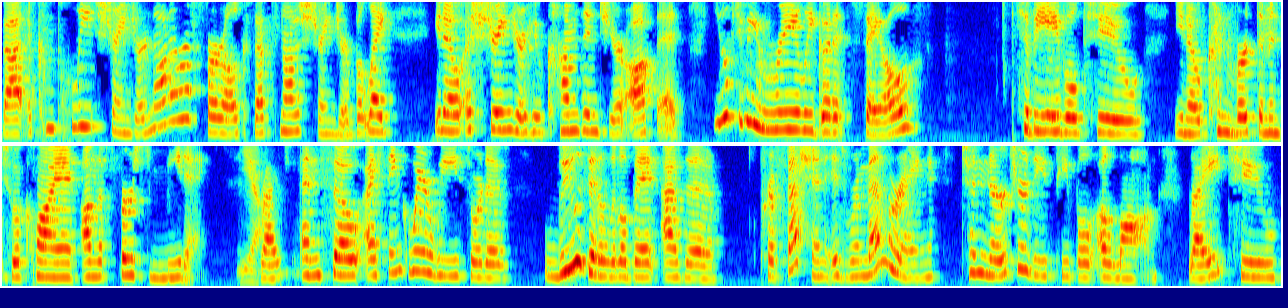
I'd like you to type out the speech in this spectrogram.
that a complete stranger, not a referral, because that's not a stranger, but like, you know, a stranger who comes into your office, you have to be really good at sales to be able to, you know, convert them into a client on the first meeting. Yeah. Right. And so I think where we sort of lose it a little bit as a profession is remembering to nurture these people along, right? To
